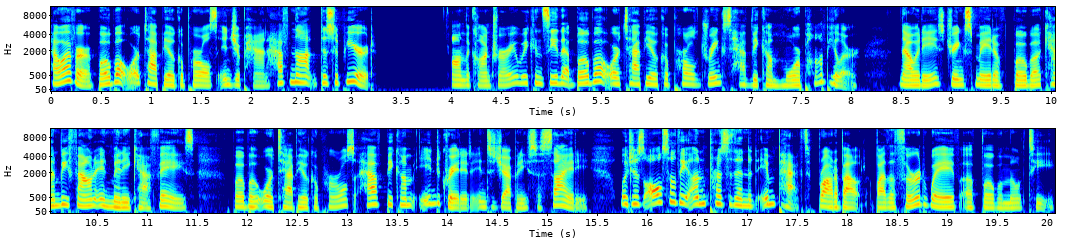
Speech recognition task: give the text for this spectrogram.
However, boba or tapioca pearls in Japan have not disappeared. On the contrary, we can see that boba or tapioca pearl drinks have become more popular. Nowadays, drinks made of boba can be found in many cafes, boba or tapioca pearls have become integrated into Japanese society, which is also the unprecedented impact brought about by the third wave of boba milk tea.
